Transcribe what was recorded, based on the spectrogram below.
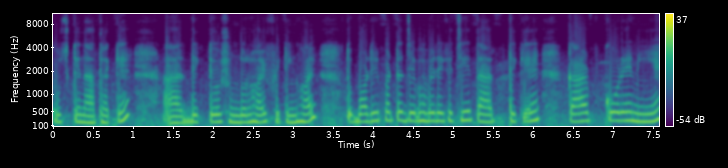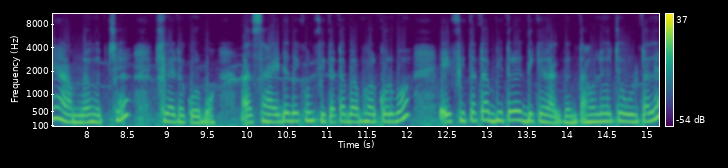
কুচকে না থাকে আর দেখতেও সুন্দর হয় ফিটিং হয়। তো বডির পার্টটা যেভাবে রেখেছি, তার থেকে কার্ভ করে নিয়ে আমরা হচ্ছে সেলাইটা করব। আর সাইডে দেখুন ফিতাটা ব্যবহার করব। এই ফিতাটা ভিতরের দিকে রাখবেন, তাহলে হচ্ছে উল্টালে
